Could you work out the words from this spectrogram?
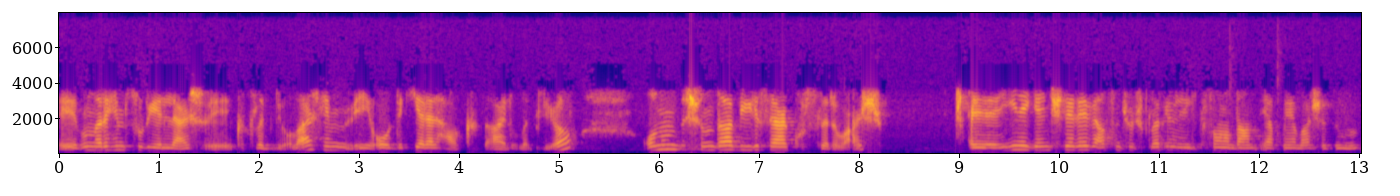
E, bunlara hem Suriyeliler e, katılabiliyorlar hem e, oradaki yerel halk dahil olabiliyor. Onun dışında bilgisayar kursları var. Yine gençlere ve aslında çocuklara yönelik sonradan yapmaya başladığımız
